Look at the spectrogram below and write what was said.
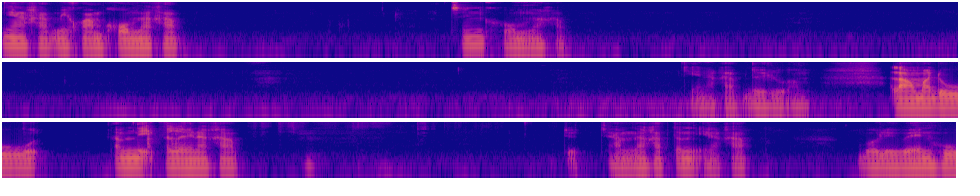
เนี่ยครับมีความคมนะครับ เส้นคมนะครับ โอเคนะครับ โดยรวม เรามาดูตำหนิกันเลยนะครับ จุดจำนะครับตำหนินะครับ บริเวณหู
